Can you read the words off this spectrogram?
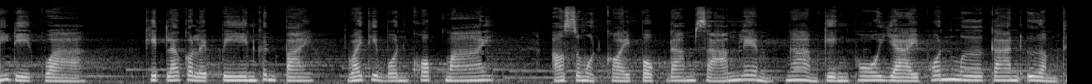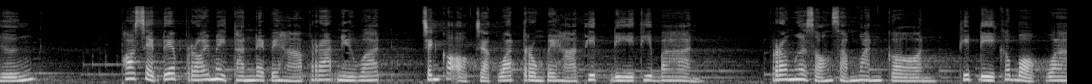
นี้ดีกว่า คิดแล้วก็เลยปีนขึ้นไป ไว้ที่บนคบไม้ เอาสมุดข่อยปกดำสามเล่ม ง่ามกิ่งโพใหญ่พ้นมือการเอื่อมถึง พอเสร็จเรียบร้อยไม่ทันได้ไปหาพระในวัด ฉันก็ออกจากวัดตรงไปหาทิดดีที่บ้าน เพราะเมื่อสองสามวันก่อน ทิดดีเขาบอกว่า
